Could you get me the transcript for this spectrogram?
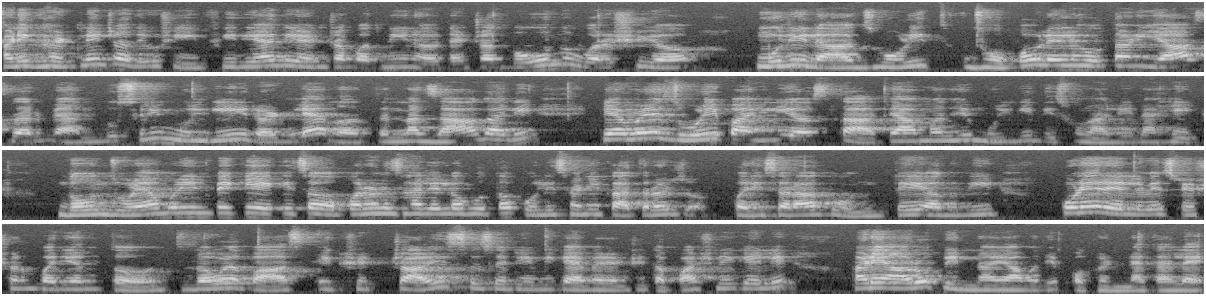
आणि घटनेच्या दिवशी फिर्यादी यांच्या पत्नीनं त्यांच्या दोन वर्षीय मुलीला झोळीत झोपवलेलं होतं आणि याच दरम्यान दुसरी मुलगी रडल्यानं त्यांना जाग आली. यावेळी झोळी पाहिली असता त्यामध्ये मुलगी दिसून आली नाही. दोन जुळ्या मुलींपैकी एकीचं अपहरण झालेलं होतं. पोलिसांनी कात्रज परिसरातून ते अगदी पुणे रेल्वे स्टेशन पर्यंत जवळपास एकशे चाळीस सीसीटीव्ही कॅमेऱ्यांची तपासणी केली आणि आरोपींना यामध्ये पकडण्यात आलंय.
